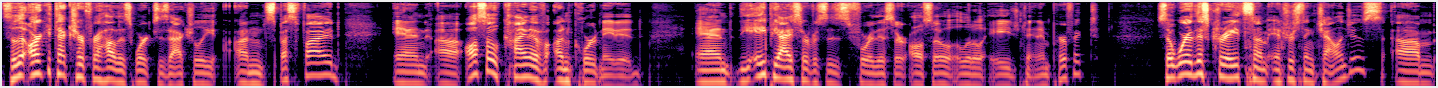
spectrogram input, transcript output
So the architecture for how this works is actually unspecified and uh, also kind of uncoordinated. And the API surfaces for this are also a little aged and imperfect. So where this creates some interesting challenges, um,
